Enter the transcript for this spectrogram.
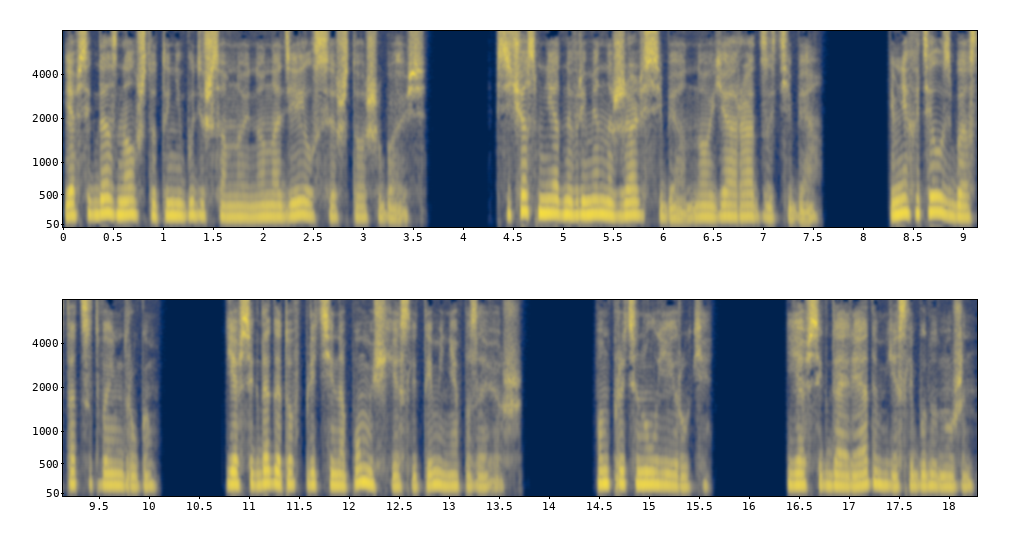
Я всегда знал, что ты не будешь со мной, но надеялся, что ошибаюсь. Сейчас мне одновременно жаль себя, но я рад за тебя. И мне хотелось бы остаться твоим другом. Я всегда готов прийти на помощь, если ты меня позовешь. Он протянул ей руки. Я всегда рядом, если буду нужен.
